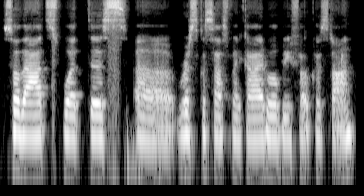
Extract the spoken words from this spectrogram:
So that's what this uh, risk assessment guide will be focused on.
